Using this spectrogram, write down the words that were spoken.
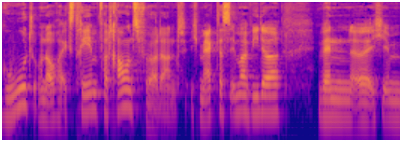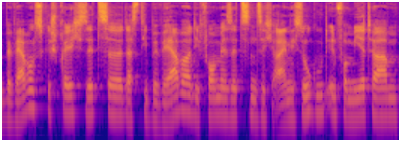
gut und auch extrem vertrauensfördernd. Ich merke das immer wieder, wenn äh, ich im Bewerbungsgespräch sitze, dass die Bewerber, die vor mir sitzen, sich eigentlich so gut informiert haben,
